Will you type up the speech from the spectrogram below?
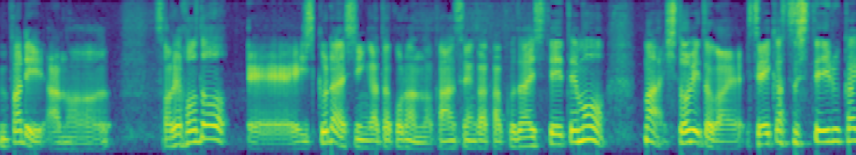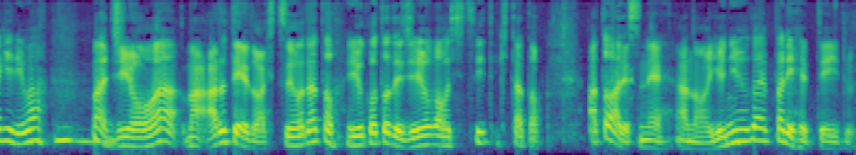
い、やっぱりあのそれほど、えー、いくら新型コロナの感染が拡大していても、まあ、人々が生活している限りは、まあ、需要は、まあ、ある程度は必要だということで、需要が落ち着いてきたと。あとはですね、あの、輸入がやっぱり減っている。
